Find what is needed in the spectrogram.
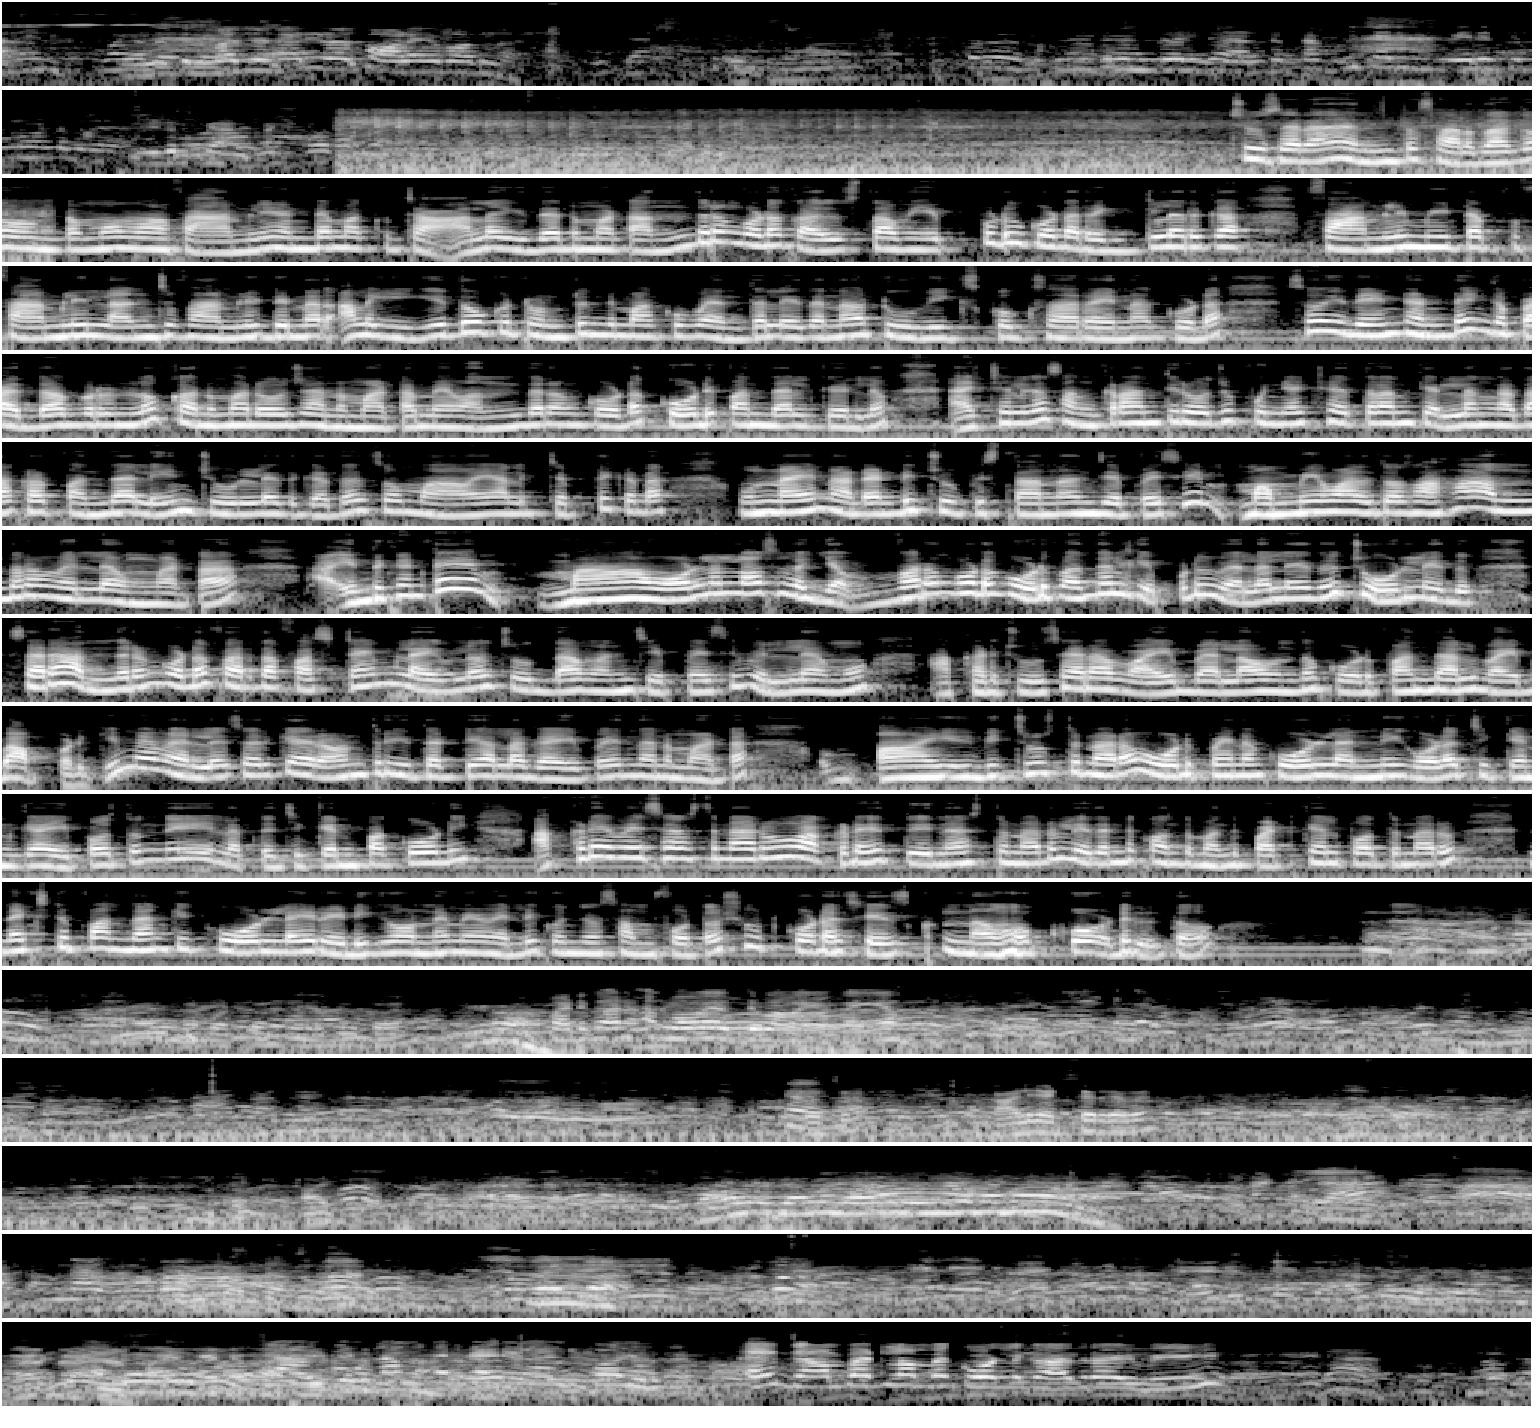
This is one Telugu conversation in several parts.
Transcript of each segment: నిన్న సినిమా చూసారు ఈరోజు ఫాలో అయిపోతున్నా వేరే సినిమా ఉండదు చూసారా? ఎంత సరదాగా ఉంటామో మా ఫ్యామిలీ. అంటే మాకు చాలా ఇదనమాట అందరం కూడా కలుస్తాము. ఎప్పుడు కూడా రెగ్యులర్గా family meetup family lunch family dinner అలా ఏదో ఒకటి ఉంటుంది మాకు. ఎంత లేదన్నా టూ వీక్స్కి ఒకసారి అయినా కూడా. సో ఇదేంటంటే ఇంకా పెద్దాపురంలో కనుమ రోజు అనమాట మేము అందరం కూడా కోడి పందాలకి వెళ్ళాం. యాక్చువల్గా సంక్రాంతి రోజు పుణ్యక్షేత్రానికి వెళ్ళాం కదా. అక్కడ పందాలు ఏం చూడలేదు కదా. సో మామయ్యకి చెప్తే ఇక్కడ ఉన్నాయి నడండి చూపిస్తాను అని చెప్పేసి మమ్మీ వాళ్ళతో సహా అందరం వెళ్ళాం అనమాట ఎందుకంటే మా వాళ్ళల్లో అసలు ఎవ్వరం కూడా కోడి పందాలకి ఎప్పుడు వెళ్ళలేదు చూడలేదు. సరే అందరం కూడా ఫర్ ద ఫస్ట్ టైం లైవ్లో చూద్దామని చెప్పేసి వెళ్ళాము. అక్కడ చూసారా వైబ్ ఎలా ఉందో కోడి పందాల వైబ్ అప్పటికి మేము వెళ్ళేసరికి అరౌండ్ త్రీ థర్టీ అలాగ అయిపోయిందనమాట ఇవి చూస్తున్నారా ఓడిపోయిన కోళ్ళన్నీ కూడా చికెన్గా అయిపోతుంది. లేకపోతే చికెన్ పకోడీ. అక్కడే వేసేస్తున్నారు అక్కడే తినేస్తున్నారు లేదంటే కొంతమంది పట్టుకెళ్ళిపోతున్నారు. నెక్స్ట్ పందానికి కోళ్ళు రెడీగా ఉన్నాయి. మేము వెళ్ళి కొంచెం సమ్ ఫోటో షూట్ కూడా చేసుకున్నాము కోడిలతో. పట్టుకొని బాబాయ్ వద్దు బాబాయ్ భయ్యం కాళ్ళు కట్టారు కదా ఏ జాంపేటలో అమ్మే కోళ్ళు కాదురా ఇవి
